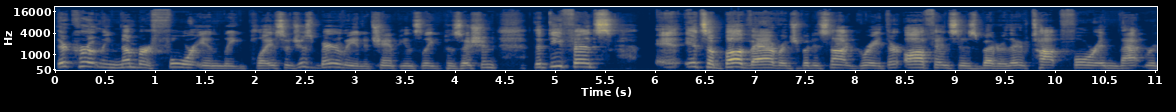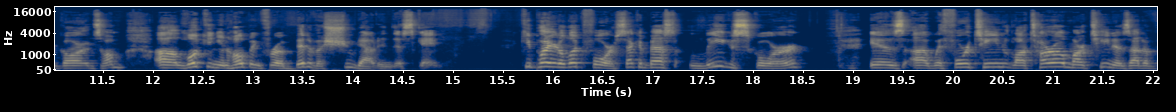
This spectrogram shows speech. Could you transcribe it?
They're currently number four in league play, so just barely in a Champions League position. The defense, it's above average, but it's not great. Their offense is better. They're top four in that regard. So I'm uh, looking and hoping for a bit of a shootout in this game. Key player to look for, second best league scorer is uh, with 14, Lautaro Martinez out of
